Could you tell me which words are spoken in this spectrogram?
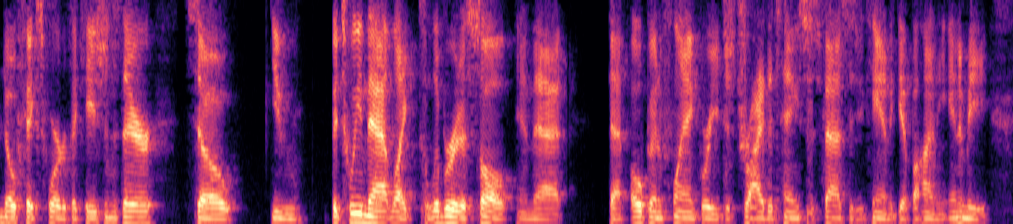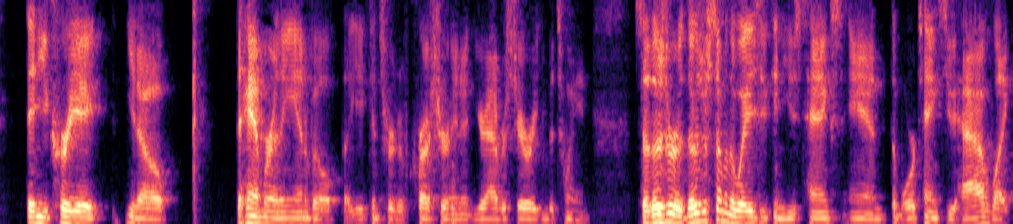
no fixed fortifications there. So you between that like deliberate assault and that that open flank where you just drive the tanks as fast as you can to get behind the enemy, then you create you know the hammer and the anvil that you can sort of crush your your adversary in between. So those are those are some of the ways you can use tanks, and the more tanks you have, like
